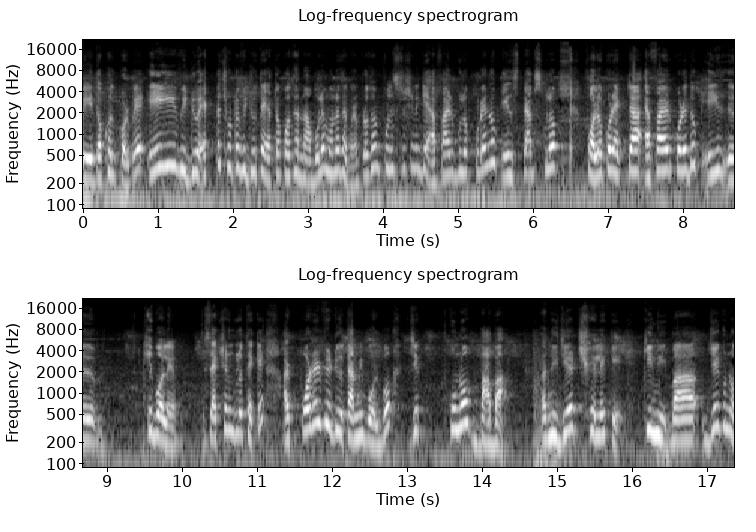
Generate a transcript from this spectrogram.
বেদখল করবে? এই ভিডিও একটা ছোট ভিডিওতে এত কথা না বলে মনে থাকবে না। প্রথম পুলিশ স্টেশনে গিয়ে এফআইআরগুলো করে নোক এই স্টেপসগুলো ফলো করে একটা এফআইআর করে দুক, এই কী বলে, সেকশনগুলো থেকে। আর পরের ভিডিওতে আমি বলব যে কোনো বাবা, নিজের ছেলেকে কিনি বা যে কোনো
